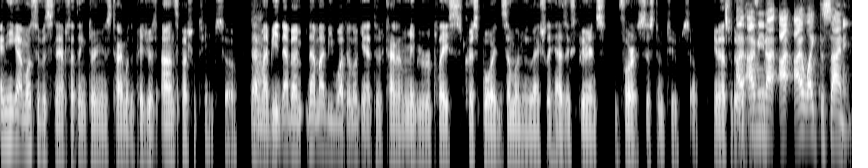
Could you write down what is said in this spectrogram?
and he got most of his snaps, I think, during his time with the Patriots on special teams. So that Yeah. might be that might, that might be what they're looking at to kind of maybe replace Kris Boyd and someone who actually has experience for a system too. So maybe that's what they're I, I mean. I, I I like the signing.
